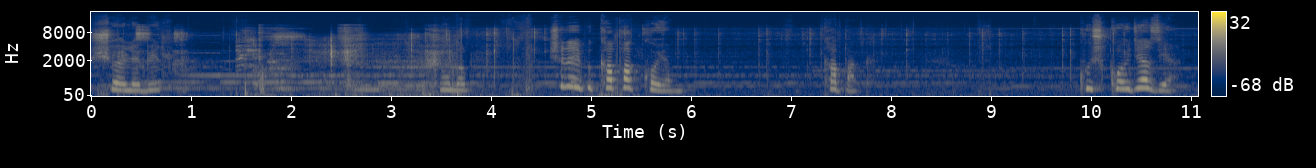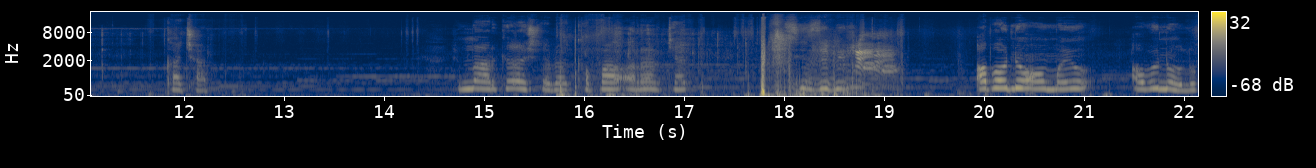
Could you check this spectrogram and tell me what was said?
Şöyle bir alalım. Şuraya bir kapak koyalım. Kapak. Kuş koyacağız ya. Kaçar. Şimdi arkadaşlar ben kapağı ararken siz de bir abone olmayı abone olun.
